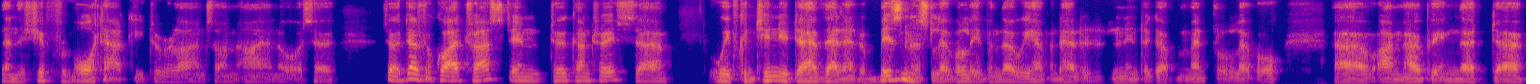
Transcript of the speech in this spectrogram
than the shift from autarky to reliance on iron ore. So so it does require trust in two countries. Uh, we've continued to have that at a business level, even though we haven't had it at an intergovernmental level. Uh, I'm hoping that uh,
